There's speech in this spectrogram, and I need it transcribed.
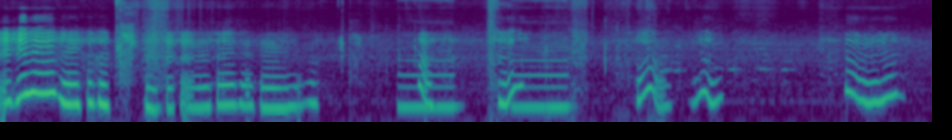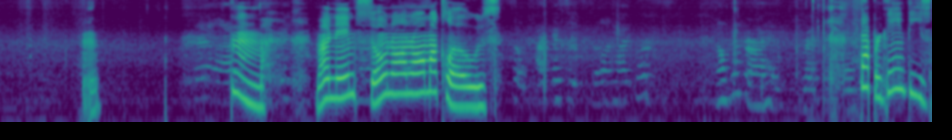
Hmm. My name's sewn on all my clothes. Dapper Dandy's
